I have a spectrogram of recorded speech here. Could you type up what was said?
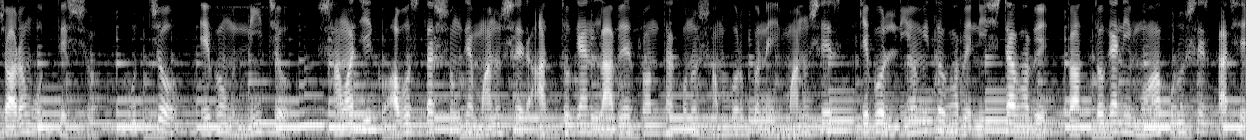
চরম উদ্দেশ্য। উচ্চ এবং নিচ সামাজিক অবস্থার সঙ্গে মানুষের আত্মজ্ঞান লাভের পন্থা কোনো সম্পর্ক নেই। মানুষের কেবল নিয়মিতভাবে, নিষ্ঠাভাবে তত্ত্বজ্ঞানী মহাপুরুষের কাছে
